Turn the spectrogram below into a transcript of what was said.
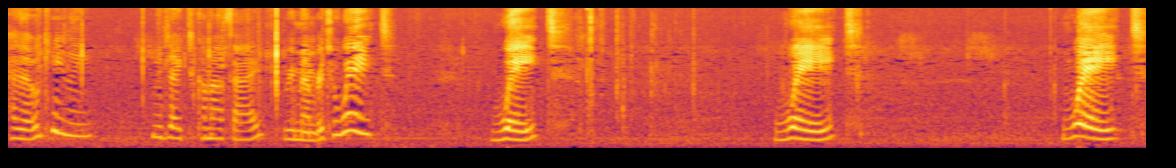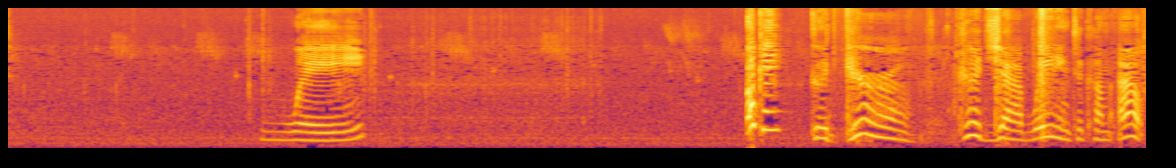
Hello, Keylee. Would like to come outside? Remember to wait. Wait. Wait. Wait. Wait. Okay. Good girl. Good job waiting to come out.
